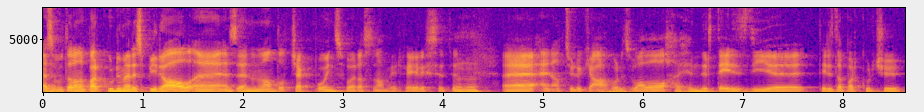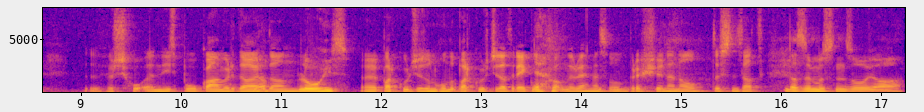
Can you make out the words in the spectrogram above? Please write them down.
En ze moeten dan een parcours doen met een spiraal en zijn een aantal checkpoints waar dat ze dan weer veilig zitten. Mhm. Eh, en natuurlijk ja, worden ze wel gehinderd tijdens, die, eh, tijdens dat parcoursje. In die spookkamer daar Ja, dan. Logisch. Eh parcoursje, zo'n hondenparcoursje dat er eigenlijk ook onderweg met zo'n brugje en al tussen zat. Dat ze moesten zo, ja,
